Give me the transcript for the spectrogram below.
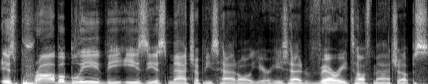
is probably the easiest matchup he's had all year. He's had very tough matchups.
